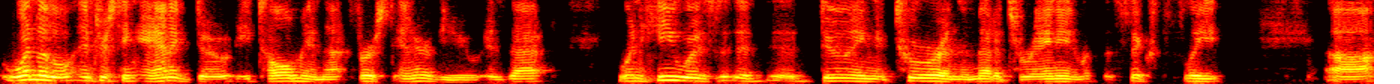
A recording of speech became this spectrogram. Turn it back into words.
one little interesting anecdote he told me in that first interview is that when he was uh, doing a tour in the Mediterranean with the Sixth Fleet, uh,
